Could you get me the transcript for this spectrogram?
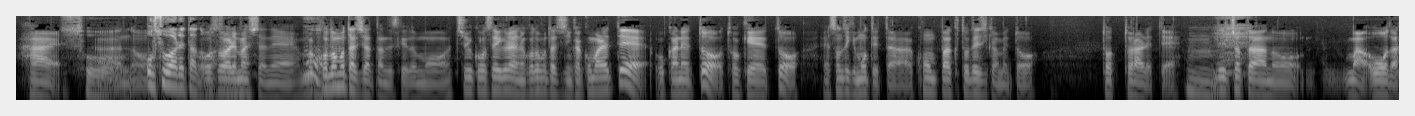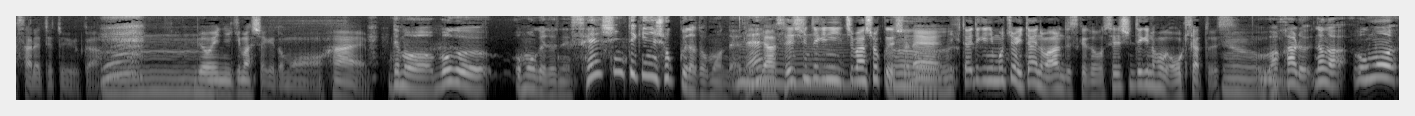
はい。そうあの襲われたの？は襲われましたね。まあ、子供たちだったんですけども、中高生ぐらいの子供たちに囲まれて、お金と時計と、えーその時持ってたコンパクトデジカメと、と取られて、んで、ちょっとあの、まあ、オーダーされてというか、病院に行きましたけども、はい。でも、僕、思うけどね、精神的にショックだと思うんだよね。いや、精神的に一番ショックでしたね。うん肉体的にもちろん痛いのもあるんですけど、精神的の方が大きかったです。うん、わかる。なんか、僕も、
